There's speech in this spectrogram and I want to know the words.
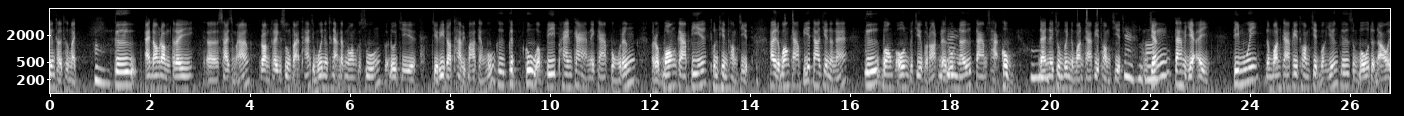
យើងត្រូវធ្វើម៉េចគឺអាយដាមរដ្ឋមន្ត្រី សាយសំអើងរដ្ឋមន្ត្រីក្រសួងបរិស្ថានជាមួយនឹងថ្នាក់ដឹកនាំក្រសួងក៏ដូចជាជារាជរដ្ឋាភិបាលទាំងមូលគឺគិតគូរអំពីផែនការនៃការពង្រឹងរបងការពារធនធានធម្មជាតិហើយរបងការពារតើជានរណា គឺបងប្អូនប្រជាពលរដ្ឋដែលរស់នៅតាមសហគមន៍ដែលនៅជុំវិញតំបន់ការពារធម្មជាតិអញ្ចឹងតាមរយៈអីទី1តំបន់ការពារធម្មជាតិរបស់យើងគឺសម្បូរទៅដោយ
